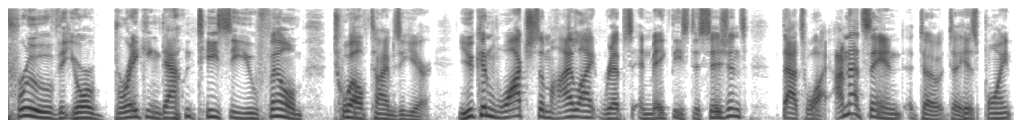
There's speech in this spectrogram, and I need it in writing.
prove that you're breaking down TCU film 12 times a year. You can watch some highlight rips and make these decisions. That's why. I'm not saying to, to his point,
